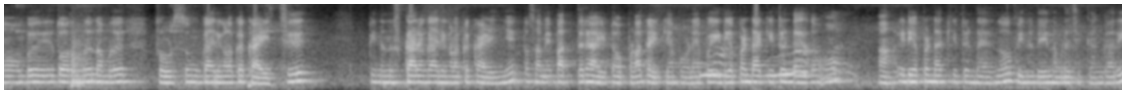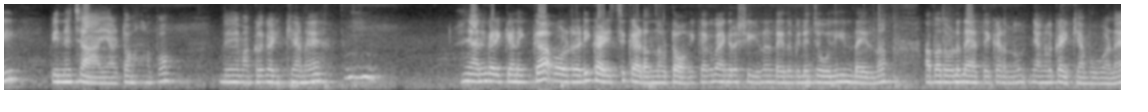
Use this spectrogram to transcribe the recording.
നോമ്പ് തുറന്ന് നമ്മൾ ഫ്രൂട്ട്സും കാര്യങ്ങളൊക്കെ കഴിച്ച് പിന്നെ നിസ്കാരവും കാര്യങ്ങളൊക്കെ കഴിഞ്ഞ് ഇപ്പോൾ സമയം പത്തര ആയിട്ടോ. അപ്പോഴാണ് കഴിക്കാൻ പോണേ. അപ്പോൾ ഇടിയപ്പം ഉണ്ടാക്കിയിട്ടുണ്ടായിരുന്നു. ആ ഇടിയപ്പം ഉണ്ടാക്കിയിട്ടുണ്ടായിരുന്നു. പിന്നെ ദേ നമ്മുടെ ചിക്കൻ കറി. പിന്നെ ചായ കേട്ടോ അപ്പോൾ ഇത് മക്കൾ കഴിക്കുകയാണ് ഞാനും കഴിക്കുകയാണ് ഇക്ക ഓൾറെഡി കഴിച്ച് കിടന്നു കേട്ടോ ഇക്കക്ക് ഭയങ്കര ക്ഷീണം ഉണ്ടായിരുന്നു പിന്നെ ജോലി ഉണ്ടായിരുന്നു. അപ്പോൾ അതുകൊണ്ട് നേരത്തെ കിടന്നു. ഞങ്ങൾ കഴിക്കാൻ പോവുകയാണ്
